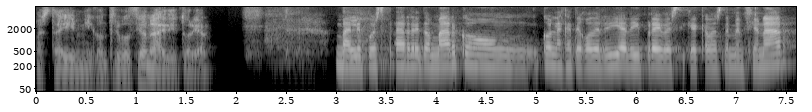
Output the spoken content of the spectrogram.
Hasta ahí mi contribución a editorial. Vale, pues para retomar con, la categoría de privacy que acabas de mencionar,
